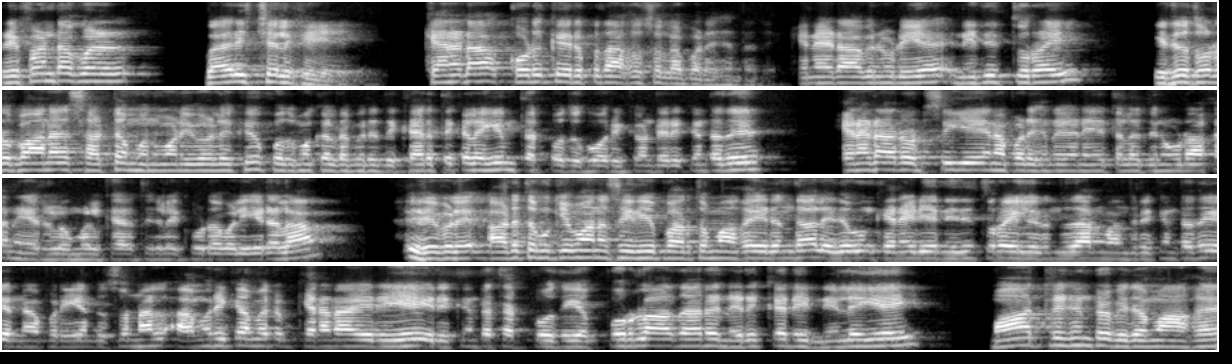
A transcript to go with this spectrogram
ரிஃபண்டபிள் வரிச்சலுகையை கனடா கொடுக்க இருப்பதாக சொல்லப்படுகின்றது. கனடாவினுடைய நிதித்துறை இது தொடர்பான சட்ட முன்மொழிவுகளுக்கு பொதுமக்களிடமிருந்து கருத்துக்களையும் தற்போது கோரிக்கொண்டிருக்கின்றது கனடா டாட் சிஏ எனப்படுகின்ற இணையதளத்தினூடாக நேரில் உங்கள் கருத்துக்களை கூட வெளியிடலாம். இதேவேளை அடுத்த முக்கியமான செய்தியை பார்த்தமாக இருந்தால் இதுவும் கனடிய நிதித்துறையில் இருந்துதான் வந்திருக்கின்றது. என்ன அப்படி என்று சொன்னால் அமெரிக்கா மற்றும் கனடா இடையே இருக்கின்ற தற்போதைய பொருளாதார நெருக்கடி நிலையை மாற்றுகின்ற விதமாக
